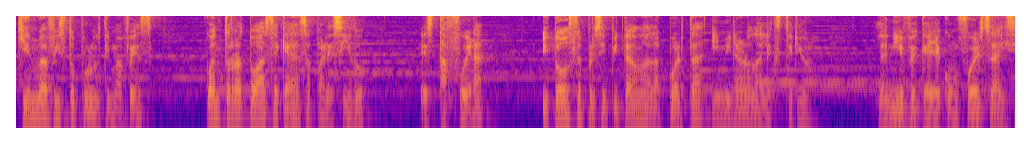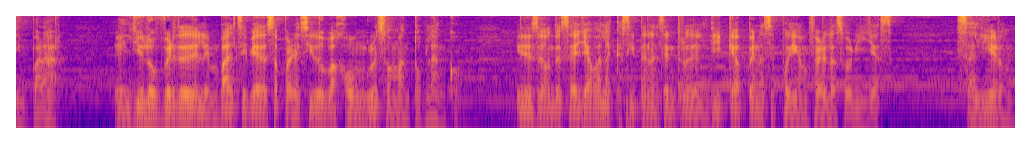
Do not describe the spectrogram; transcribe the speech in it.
¿quién lo ha visto por última vez? ¿Cuánto rato hace que ha desaparecido? ¿Está fuera? Y todos se precipitaron a la puerta y miraron al exterior. La nieve caía con fuerza y sin parar. El hielo verde del embalse había desaparecido bajo un grueso manto blanco y desde donde se hallaba la casita en el centro del dique apenas se podían ver las orillas. Salieron,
